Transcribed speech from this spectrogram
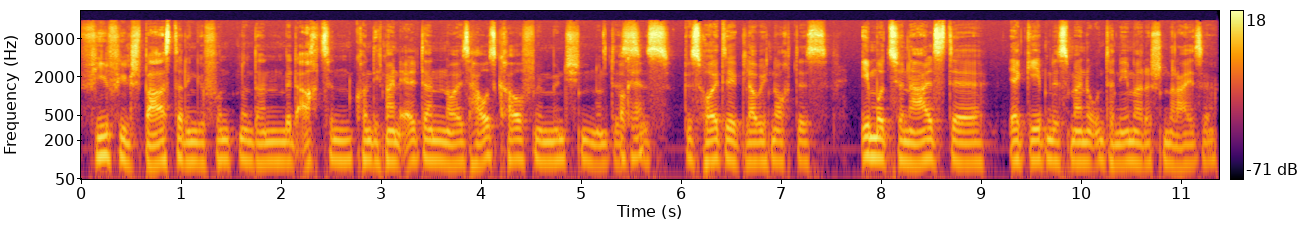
viel, viel Spaß darin gefunden. Und dann mit 18 konnte ich meinen Eltern ein neues Haus kaufen in München und das okay. ist bis heute, glaube ich, noch das emotionalste Ergebnis meiner unternehmerischen Reise.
